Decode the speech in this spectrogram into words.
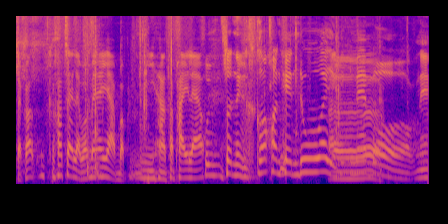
แต่ก็ก็เข้าใจแหละว่าแม่อยากแบบมีหาสะพายแล้ว คุณส่วนหนึ่งก็คอนเทนต์ด้วยอย่างที่คุณแม่บอกเนี่ย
